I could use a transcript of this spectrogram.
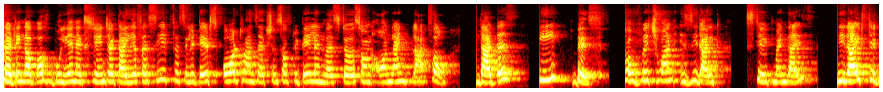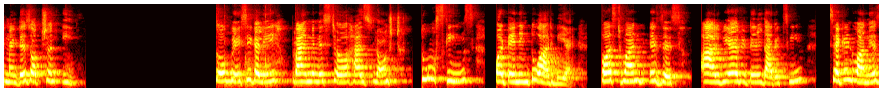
setting up of bullion exchange at IFSC. It facilitates all transactions of retail investors on online platform that is e-biz. So which one is the right statement guys? The right statement is option E. So basically Prime Minister has launched two schemes pertaining to RBI. First one is this RBI Retail Direct Scheme Second one is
